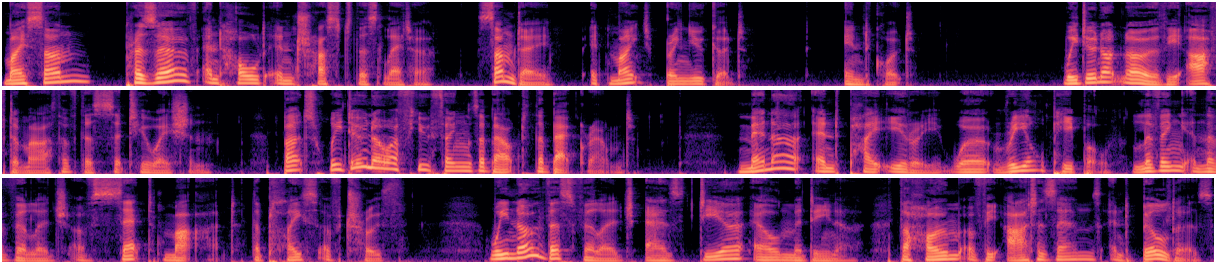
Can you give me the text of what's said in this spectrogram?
My son, preserve and hold in trust this letter. Some day it might bring you good. We do not know the aftermath of this situation, but we do know a few things about the background. Menna and Pairi were real people living in the village of Set Ma'at, the place of truth. We know this village as Deir el Medina, the home of the artisans and builders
